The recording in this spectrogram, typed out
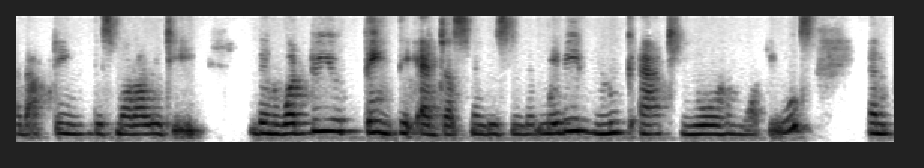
adapting this modality, then what do you think the adjustment is needed? Maybe look at your modules and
